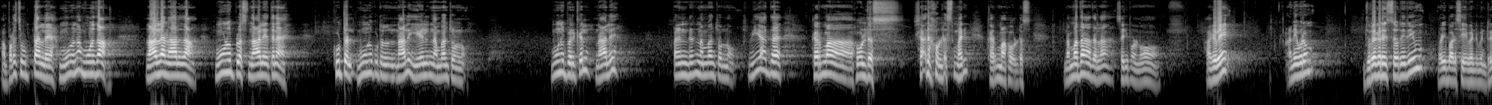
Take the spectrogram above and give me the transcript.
அவன் படைச்சி விட்டான் இல்லையா? மூணுனா மூணு தான் நாலுனா நாலு தான் மூணு ப்ளஸ் நாலு எத்தனை? கூட்டல் மூணு கூட்டல் நாலு ஏழுன்னு நம்ம தான் சொல்லணும். மூணு பெருக்கல் நாலு பன்னெண்டுன்னு நம்ம தான் சொல்லணும். We are the karma holders share holders மாதிரி கர்மா ஹோல்டர்ஸ் நம்ம தான் அதெல்லாம் சரி பண்ணணும். ஆகவே அனைவரும் ஜுரகரேஸ்வரரையும் வழிபாடு செய்ய வேண்டும் என்று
